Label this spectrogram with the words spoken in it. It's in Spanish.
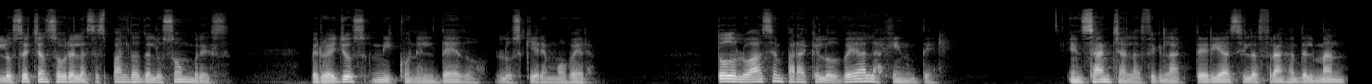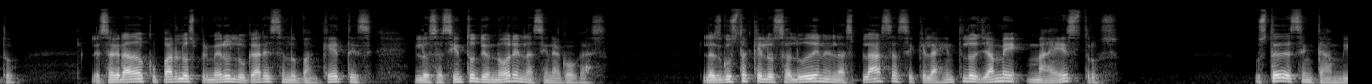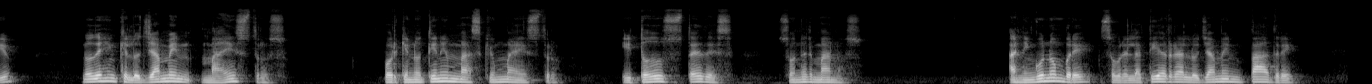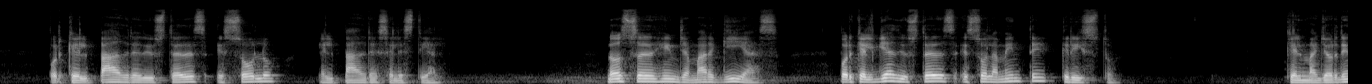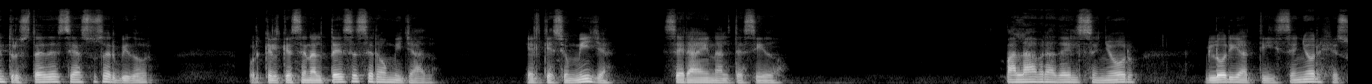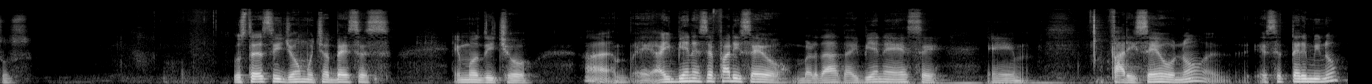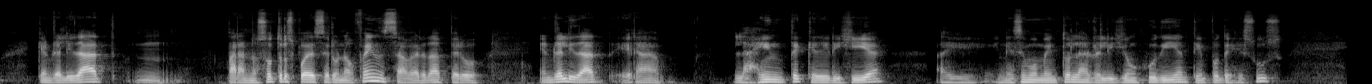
los echan sobre las espaldas de los hombres, pero ellos ni con el dedo los quieren mover. Todo lo hacen para que los vea la gente. Ensanchan las filacterias y las franjas del manto. Les agrada ocupar los primeros lugares en los banquetes y los asientos de honor en las sinagogas. Les gusta que los saluden en las plazas y que la gente los llame maestros. Ustedes, en cambio, no dejen que los llamen maestros, porque no tienen más que un maestro, y todos ustedes son hermanos. A ningún hombre sobre la tierra lo llamen Padre, porque el Padre de ustedes es solo el Padre Celestial. No se dejen llamar guías, porque el guía de ustedes es solamente Cristo. Que el mayor de entre ustedes sea su servidor, porque el que se enaltece será humillado, y el que se humilla será enaltecido. Palabra del Señor, gloria a ti, Señor Jesús. Ustedes y yo muchas veces hemos dicho, ah, eh, ahí viene ese fariseo, ¿verdad? Ahí viene ese eh, fariseo, ¿no? Ese término que en realidad mm, para nosotros puede ser una ofensa, ¿verdad? Pero en realidad era la gente que dirigía en ese momento la religión judía en tiempos de Jesús.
